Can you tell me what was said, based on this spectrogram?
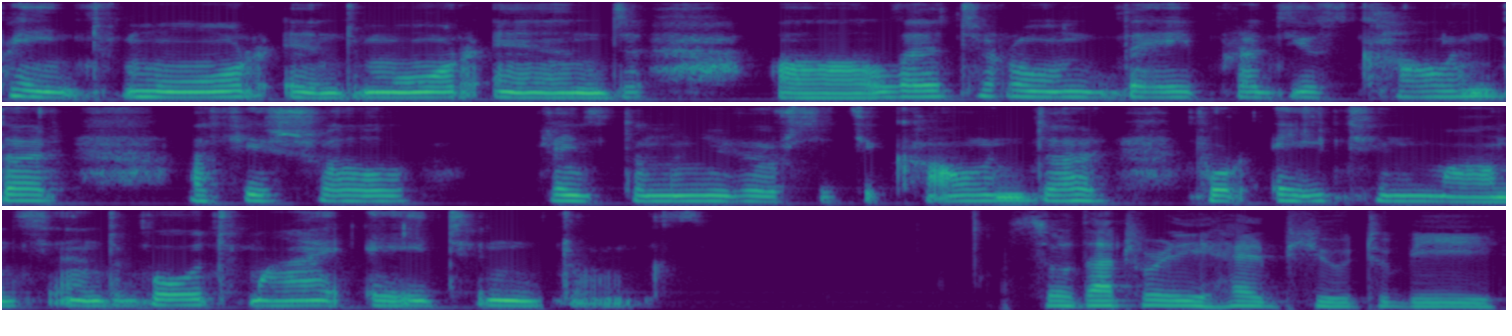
paint more and more and uh, later on they produced calendar official princeton university calendar for 18 months and bought my 18 drawings. So that really helped you to be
